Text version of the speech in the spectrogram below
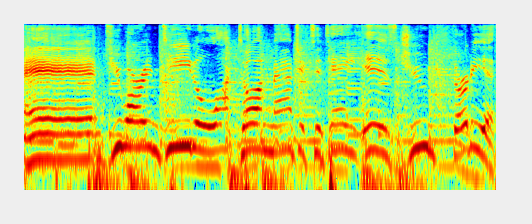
And you are indeed locked on magic. Today is June 30th,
